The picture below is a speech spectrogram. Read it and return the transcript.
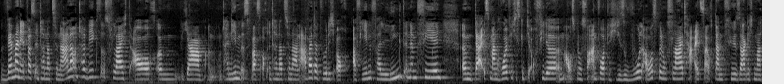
wenn man etwas internationaler unterwegs ist, vielleicht auch ähm, ja ein Unternehmen ist, was auch international arbeitet, würde ich auch auf jeden Fall LinkedIn empfehlen. Ähm, da ist man häufig, es gibt ja auch viele ähm, Ausbildungsverantwortliche, die sowohl Ausbildungsleiter als auch dann für, sage ich mal,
